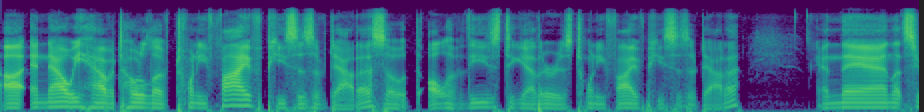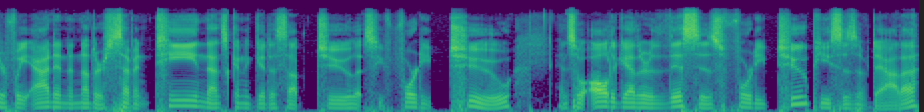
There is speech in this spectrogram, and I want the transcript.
uh, and now we have a total of 25 pieces of data. So all of these together is 25 pieces of data. And then, let's see if we add in another 17, that's going to get us up to, let's see, 42. And so altogether, this is 42 pieces of data.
